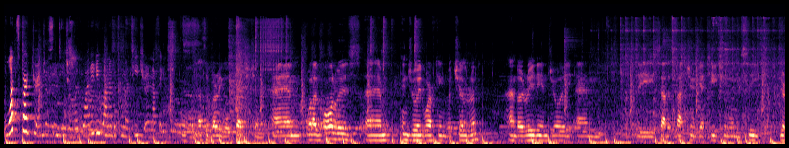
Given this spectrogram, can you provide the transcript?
what sparked your interest in teaching? Like, why did you want to become a teacher and nothing else? Oh, that's a very good question. Um, well, I've always um, enjoyed working with children, and I really enjoy um, the satisfaction you get teaching when you see your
